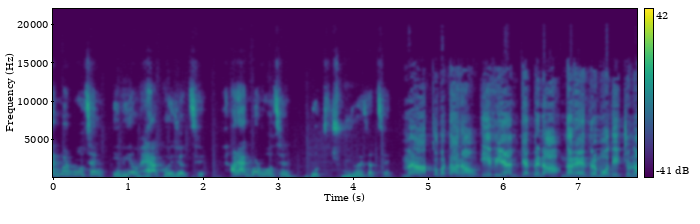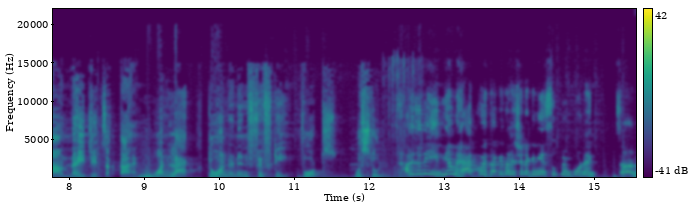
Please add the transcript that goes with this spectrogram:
একবার বলছেন ইভিএম হ্যাক হয়ে যাচ্ছে আর একবার বলছেন ভোট চুরি হয়ে যাচ্ছে मैं आपको बता रहा हूं ईवीएम के बिना नरेंद्र मोदी चुनाव नहीं जीत सकता है one lakh two hundred and fifty votes was stolen আরে যদি ইভিএম হ্যাক হয়ে থাকে তাহলে সেটাকে নিয়ে সুপ্রিম কোর্টে যান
